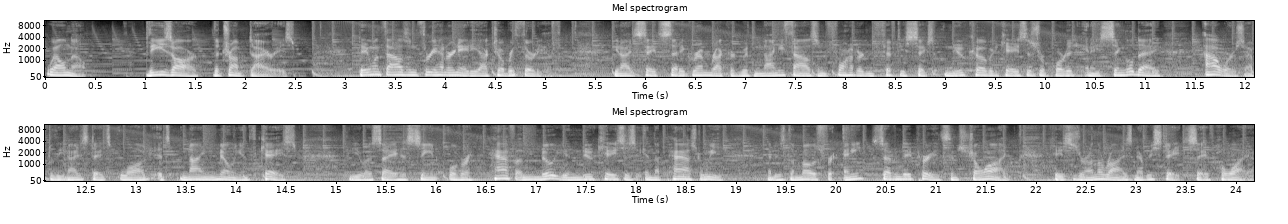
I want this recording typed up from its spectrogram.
Well, no. These are the Trump Diaries. Day 1380, October 30th. United States set a grim record with 90,456 new COVID cases reported in a single day, hours after the United States logged its 9 millionth case. The USA has seen over half a million new cases in the past week. That is the most for any seven day period since July. Cases are on the rise in every state save Hawaii.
